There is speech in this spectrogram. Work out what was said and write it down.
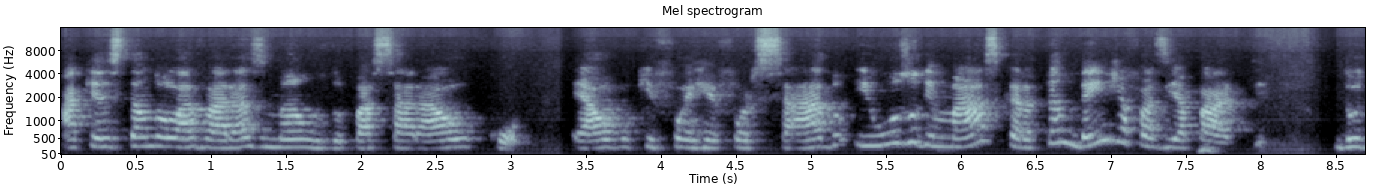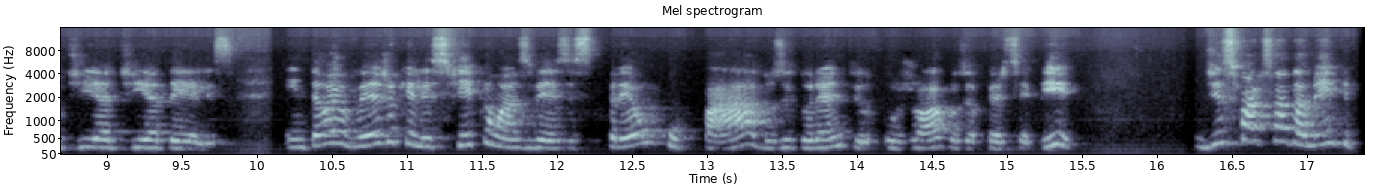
A questão do lavar as mãos, do passar álcool, é algo que foi reforçado. E o uso de máscara também já fazia parte do dia a dia deles. Então, eu vejo que eles ficam, às vezes, preocupados, e durante os jogos eu percebi, disfarçadamente,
